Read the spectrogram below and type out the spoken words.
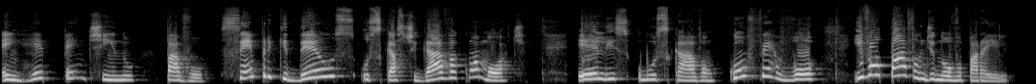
em repentino pavor. Sempre que Deus os castigava com a morte, eles o buscavam com fervor e voltavam de novo para ele.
